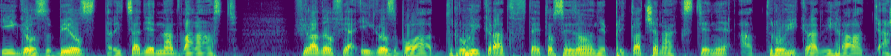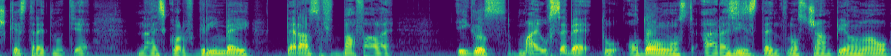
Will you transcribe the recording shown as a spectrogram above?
Eagles Bills 31-12 Philadelphia Eagles bola druhýkrát v tejto sezóne pritlačená k stene a druhýkrát vyhrala ťažké stretnutie. Najskôr v Green Bay, teraz v Buffale. Eagles majú v sebe tú odolnosť a rezistentnosť šampiónov,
